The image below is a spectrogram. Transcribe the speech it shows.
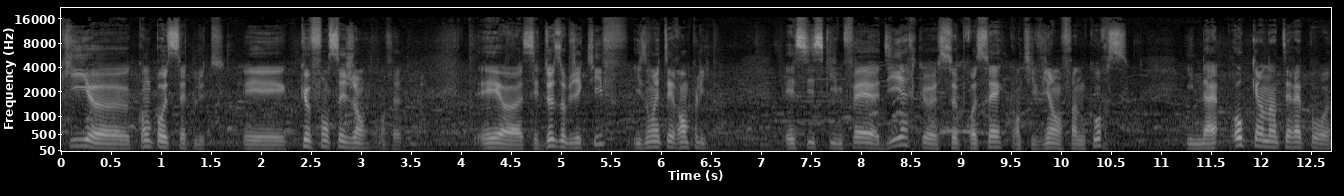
qui euh, compose cette lutte et que font ces gens en fait. Et euh, ces deux objectifs, ils ont été remplis. Et c'est ce qui me fait dire que ce procès, quand il vient en fin de course, il n'a aucun intérêt pour eux.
